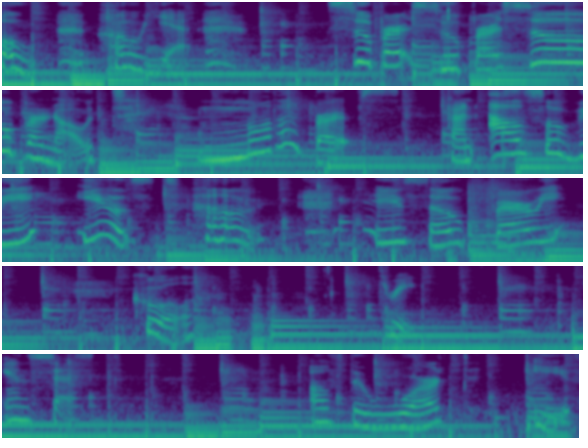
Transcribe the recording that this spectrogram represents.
Oh, oh yeah super, super, super note. Modal verbs can also be used. Oh, it's so very cool. 3. Incest of the word if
